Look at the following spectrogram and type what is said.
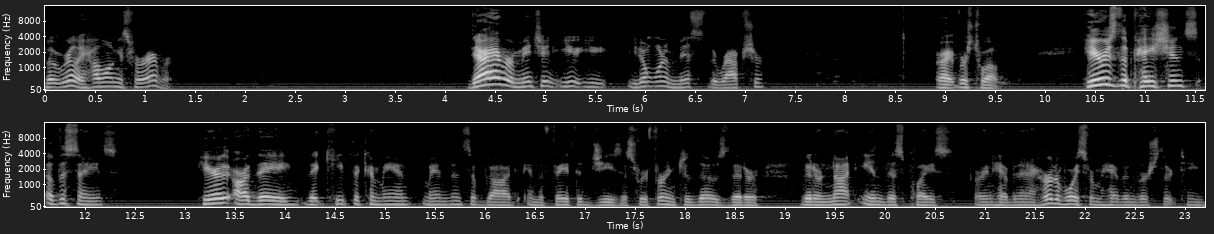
But really, how long is forever? Did I ever mention you, you, you don't want to miss the rapture? All right, verse 12. Here is the patience of the saints. Here are they that keep the commandments of God and the faith of Jesus, referring to those that are that are not in this place or in heaven. And I heard a voice from heaven, verse 13,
